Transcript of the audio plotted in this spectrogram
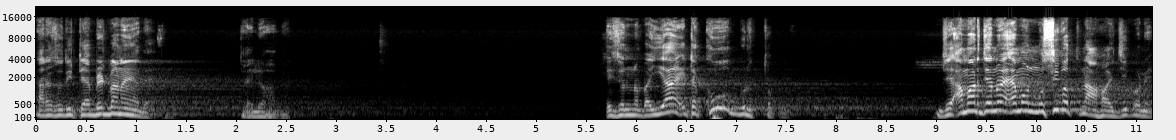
তারা যদি ট্যাবলেট বানাইয়া দেয়, তাইলেও হবে এই জন্য ভাইয়া, এটা খুব গুরুত্বপূর্ণ যে আমার যেন এমন মুসিবত না হয় জীবনে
